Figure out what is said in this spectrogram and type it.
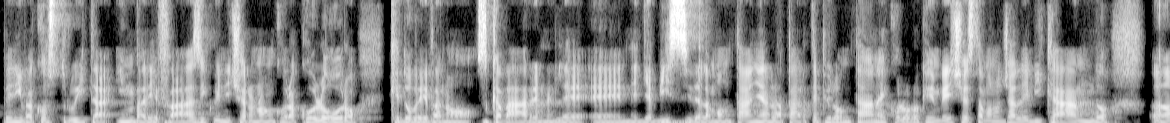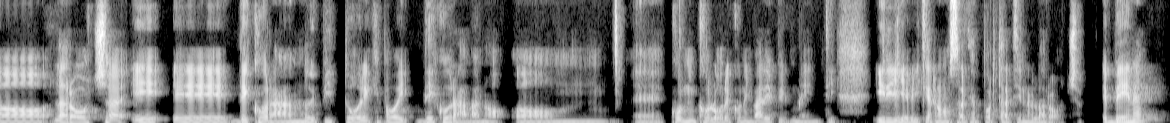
veniva costruita in varie fasi, quindi c'erano ancora coloro che dovevano scavare nelle, eh, negli abissi della montagna nella parte più lontana e coloro che invece stavano già levicando uh, la roccia e eh, decorando i pittori che poi decoravano um, eh, con i colori, con i vari pigmenti, i rilievi che erano stati apportati nella roccia. Ebbene,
